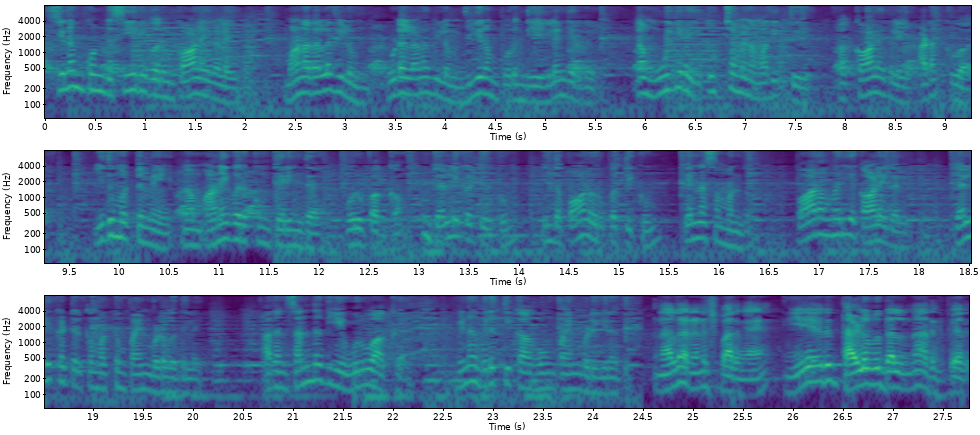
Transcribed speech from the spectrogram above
சினம் கொண்டு சீறி வரும் காளைகளை மனதளவிலும் உடலளவிலும் வீரம் பொருந்திய இளைஞர்கள் தம் உயிரை துச்சமென மதித்து அக்காளைகளை அடக்குவார். இது மட்டுமே நம் அனைவருக்கும் தெரிந்த ஒரு பக்கம். ஜல்லிக்கட்டிற்கும் இந்த பால் உற்பத்திக்கும் என்ன சம்பந்தம்? பாரம்பரிய காளைகள் ஜல்லிக்கட்டிற்கு மட்டும் பயன்படுவதில்லை. அதன் சந்ததியை உருவாக்க இன விருத்திக்காகவும் பயன்படுகிறது. நல்லா நினைச்சு பாருங்க. ஏறு தழுவுதல்னா அதுக்கு பேரு.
